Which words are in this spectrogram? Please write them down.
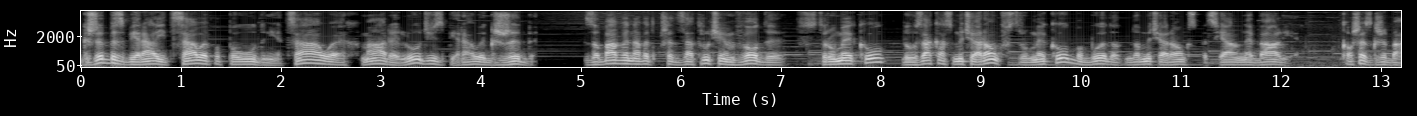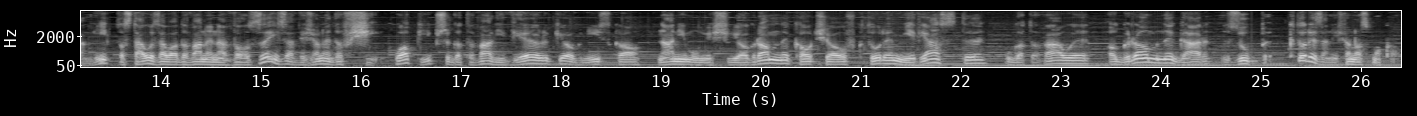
Grzyby zbierali całe popołudnie, całe chmary ludzi zbierały grzyby. Z obawy nawet przed zatruciem wody w strumyku był zakaz mycia rąk w strumyku, bo były do, do mycia rąk specjalne balie. Kosze z grzybami zostały załadowane na wozy i zawiezione do wsi. Chłopi przygotowali wielkie ognisko, na nim umieścili ogromny kocioł, w którym niewiasty ugotowały ogromny gar zupy, który zaniesiono smokowi.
